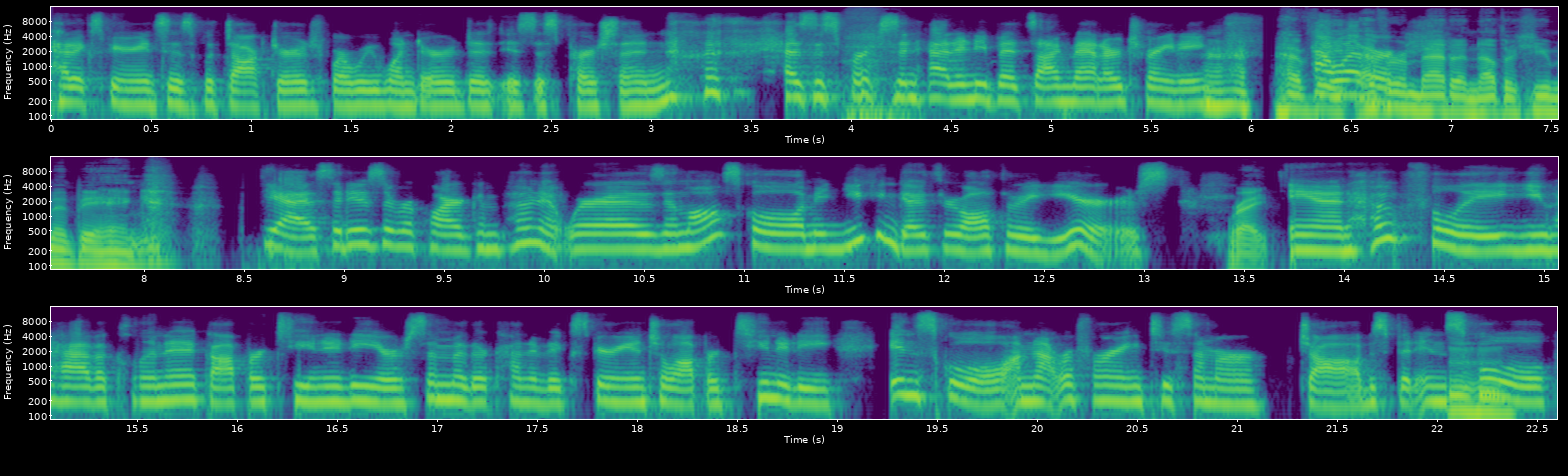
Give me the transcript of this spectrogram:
had experiences with doctors where we wondered is this person has this person had any bedside manner training have they However, ever met another human being Yes, it is a required component. Whereas in law school, I mean, you can go through all three years. Right. And hopefully you have a clinic opportunity or some other kind of experiential opportunity in school. I'm not referring to summer jobs, but in mm-hmm. school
